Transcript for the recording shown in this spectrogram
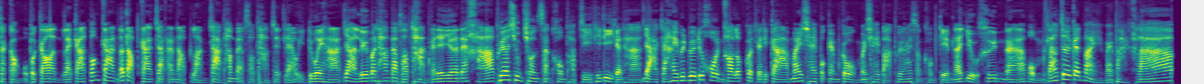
จากกล่องอุปกรณ์และการป้องกันระดับการจัดอันดับหลังจากทำแบบสอบถามเสร็จแล้วอีกด้วยฮะอย่าลืมมาทำแบบสอบถามกันเยอะๆนะคะเพื่อชุมชนสังคมผับจีที่ดีกันฮะอยากจะให้เพื่อนๆทุกคนเคารพกฎกติกาไม่ใช้โปรแกรมโกงไม่ใช้บักเพื่อให้สังคมเกมน่าอยู่ขึ้นนะครับผมแล้วเจอกันใหม่บ๊ายบายครับ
